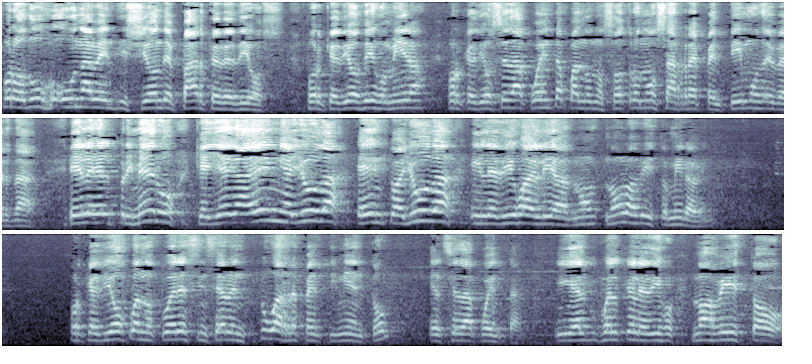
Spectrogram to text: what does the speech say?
produjo una bendición de parte de Dios. Porque Dios dijo, mira, porque Dios se da cuenta cuando nosotros nos arrepentimos de verdad. Él es el primero que llega en mi ayuda, en tu ayuda, y le dijo a Elías, no, no lo has visto, mira, ven. Porque Dios cuando tú eres sincero en tu arrepentimiento, Él se da cuenta. Y Él fue el que le dijo, no has visto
